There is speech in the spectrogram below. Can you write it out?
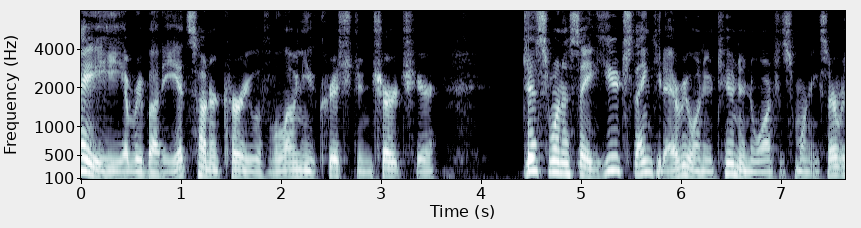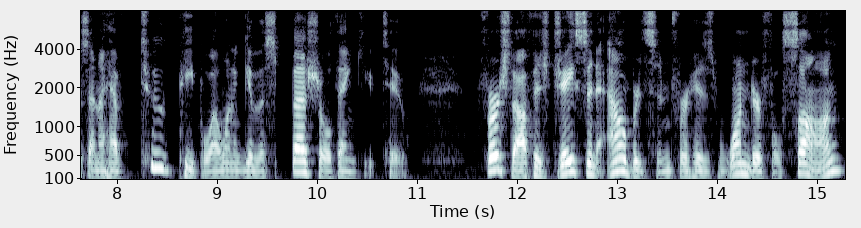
Hey everybody, it's Hunter Curry with Vallonia Christian Church here. Just want to say a huge thank you to everyone who tuned in to watch this morning service, and I have two people I want to give a special thank you to. First off is Jason Albertson for his wonderful song.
